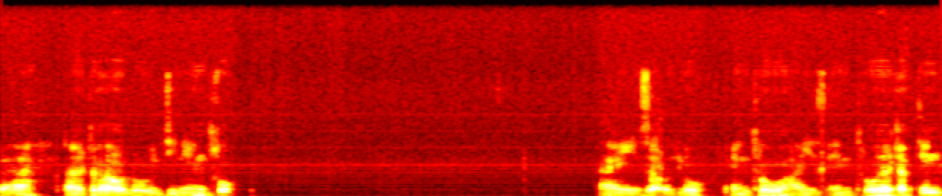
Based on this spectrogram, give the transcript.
فتعالى كده أقول له اديني intro عايز أقول له intro عايز intro يا كابتن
